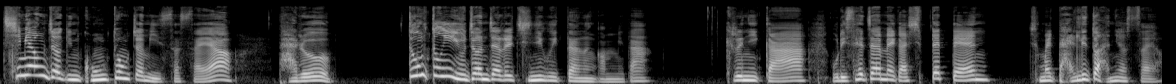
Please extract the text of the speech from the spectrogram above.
치명적인 공통점이 있었어요. 바로 뚱뚱이 유전자를 지니고 있다는 겁니다. 그러니까 우리 세자매가 10대 땐 정말 난리도 아니었어요.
